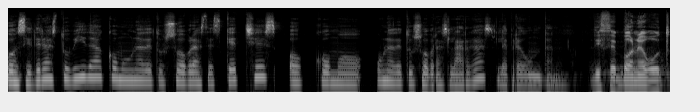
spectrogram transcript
¿Consideras tu vida como una de tus obras de sketches o como una de tus obras largas? Le preguntan. Dice Vonnegut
